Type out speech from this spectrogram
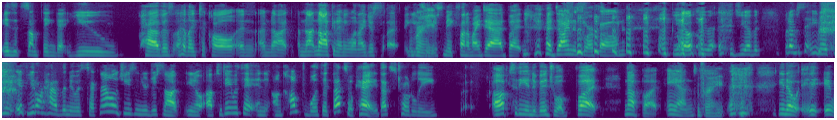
Is it something that you have as I like to call, and I'm not I'm not knocking anyone. I just usually right. just make fun of my dad, but a dinosaur phone. you know, if you do you have it? But I'm saying, you know, if you if you don't have the newest technologies and you're just not you know up to date with it and uncomfortable with it, that's okay. That's totally up to the individual. But not but and right. you know, it, it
